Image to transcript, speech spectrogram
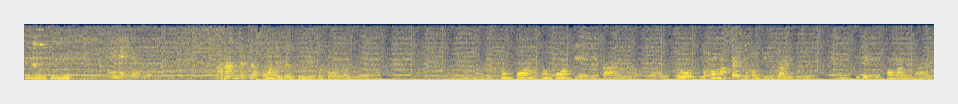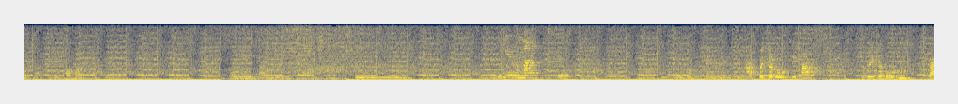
โอ้เก่งมากเก่งมากให้เด็กจับนะฮะแม่จ๋าป้อนอย่างเดียวคุณเลี้ยงก็สอนแล้วรู้ต้องป้อนต้องป้อนเกณฑ์จะตายเออแล้วข้าวมันไก่ก็ต้องกินไก่กันเลยที่จะกินข้าวมันไม่ได้แล้วจ้ะกินข้าวมันไก่ต้องกินไก่ด้วยนะคะกินมันเด็กเฉยๆก็ไม่แข็งแรงสิคะไปกระโดดสิคะจะไปกระโดดไกล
